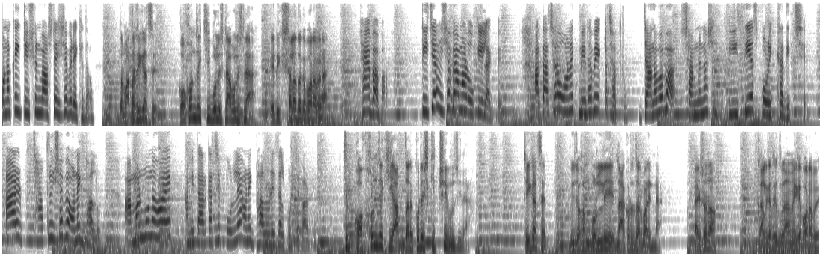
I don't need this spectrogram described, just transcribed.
ওনাকেই টিউশন মাস্টার হিসেবে রেখে দাও। তোর মাথা ঠিক আছে? কখন যে কি বলিস না বলিস না এই রিক্সাওয়ালা তোকে পড়াবে না? হ্যাঁ বাবা টিচার হিসাবে আমার ওকেই লাগবে। আর তাছাড়া অনেক মেধাবী একটা ছাত্র। জানো বাবা সামনে না সে বিসিএস পরীক্ষা দিচ্ছে। আর ছাত্র হিসাবে অনেক ভালো। আমার মনে হয় আমি তার কাছে পড়লে অনেক ভালো রেজাল্ট করতে পারব। তুই কখন যে কি আবদার করিস কিচ্ছুই বুঝি না ঠিক আছে? তুই যখন বললি না করতে তার পারি না এই শোনো কালকে থেকে তুমি আমার মেয়েকে পড়াবে?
